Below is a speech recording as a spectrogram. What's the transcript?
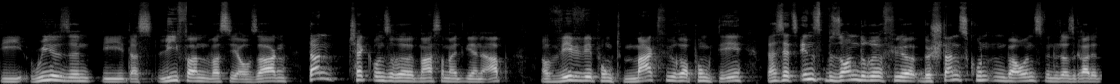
die real sind, die das liefern, was sie auch sagen, dann check unsere Mastermind gerne ab auf www.marktführer.de. Das ist jetzt insbesondere für Bestandskunden bei uns, wenn du das gerade,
